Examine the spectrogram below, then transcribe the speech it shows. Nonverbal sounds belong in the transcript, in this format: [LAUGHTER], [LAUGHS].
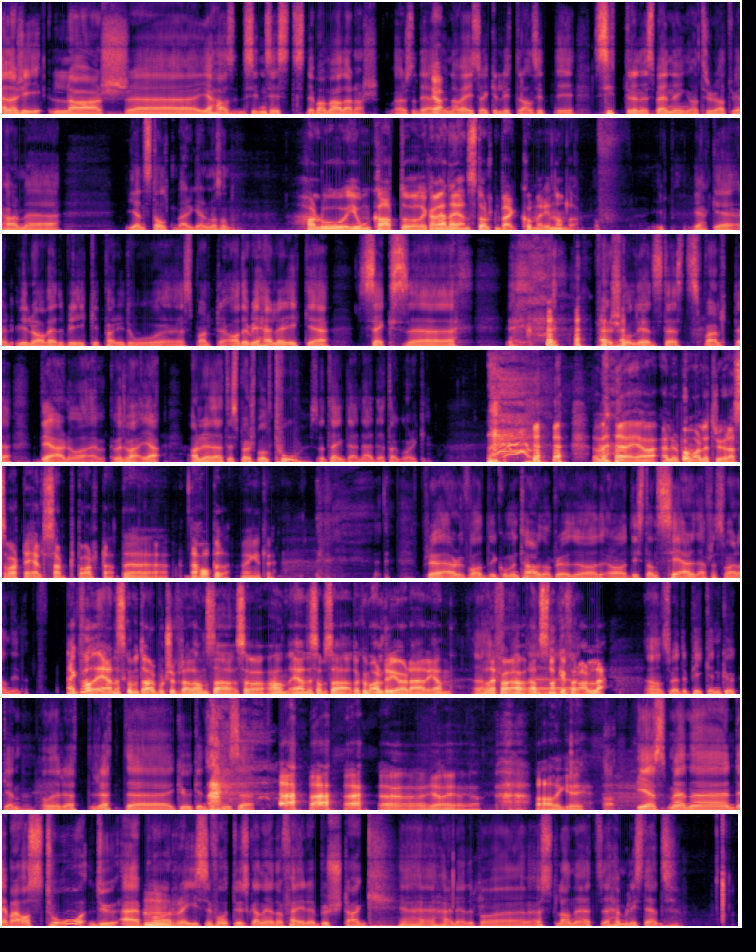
Energi, Lars. eh, jeg har siden sist Det er bare meg og deg, Lars. Bare så det er Ja. underveis, så ikke lytterne sitter i sitrende spenning og tror at vi har med Jens Stoltenberg eller noe sånt. Hallo, Jon Cato. Det kan hende Jens Stoltenberg kommer innom, da. Vi, har ikke, vi lover, det blir ikke Parido-spalte. Og det blir heller ikke sex [LAUGHS] uh, personlighetstest-spalte. Det er noe Vet du hva, jeg, allerede etter spørsmål to så tenkte jeg nei, dette går ikke. [LAUGHS] ja, jeg, lurer på om alle tror jeg svarte helt sant på alt. da. Det, jeg håper det, egentlig. [LAUGHS] Prøv, har du fått kommentarer nå? Prøver du å, å distansere deg fra svarene dine? Jeg har ikke fått en eneste kommentar, bortsett fra at han sa så Han ene som sa dere må aldri gjøre det her igjen. Han som han snakker for alle. Ja, Han som heter Pikkenkukken. Han er rett, rett uh, kuken som tisser. Ja, [LAUGHS] ja, ja. ja. Ja, det er gøy. Yes, men uh, det er bare oss to. Du er på reisefot. Du skal ned og feire bursdag uh, her nede på Østlandet, et hemmelig sted.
